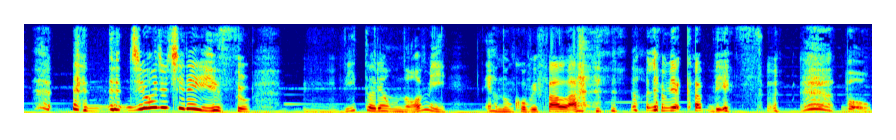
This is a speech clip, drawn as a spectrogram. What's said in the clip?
de onde eu tirei isso? Vitor é um nome? Eu nunca ouvi falar. Olha a minha cabeça. Bom,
